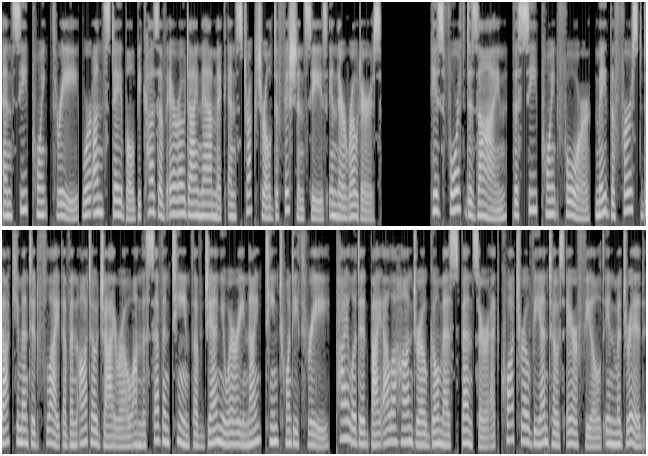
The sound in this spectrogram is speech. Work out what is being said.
and C.3 were unstable because of aerodynamic and structural deficiencies in their rotors. His fourth design, the C.4, made the first documented flight of an autogyro on 17 January 1923, piloted by Alejandro Gómez Spencer at Cuatro Vientos Airfield in Madrid,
